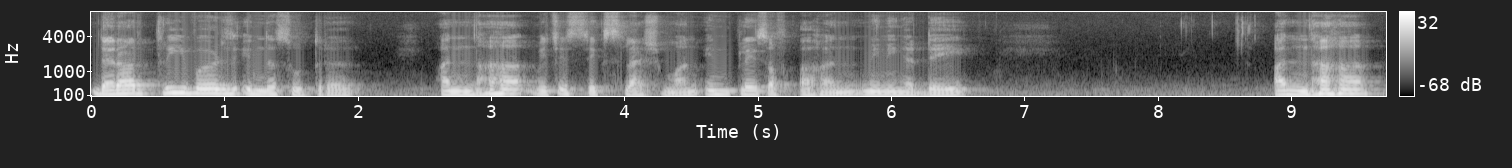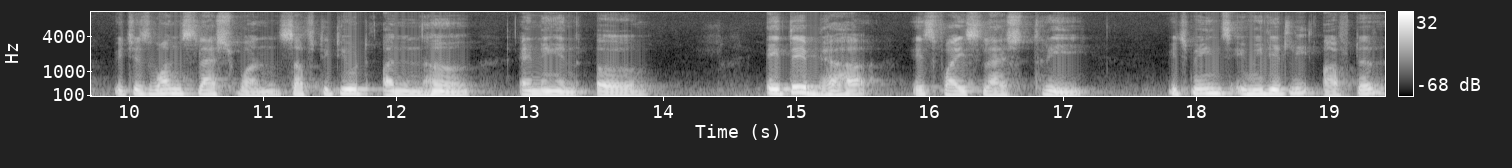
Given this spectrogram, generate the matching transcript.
there are three words in the sutra. Anha, which is 6 slash 1, in place of ahan, meaning a day. Anha, which is 1 slash 1, substitute anha ending in a. Etebhya is 5 slash 3, which means immediately after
